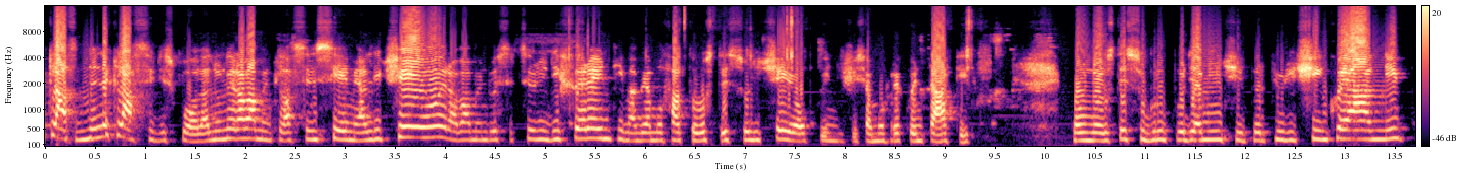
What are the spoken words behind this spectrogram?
classi, nelle classi di scuola, non eravamo in classe insieme al liceo, eravamo in due sezioni differenti ma abbiamo fatto lo stesso liceo, quindi ci siamo frequentati con lo stesso gruppo di amici per più di cinque anni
